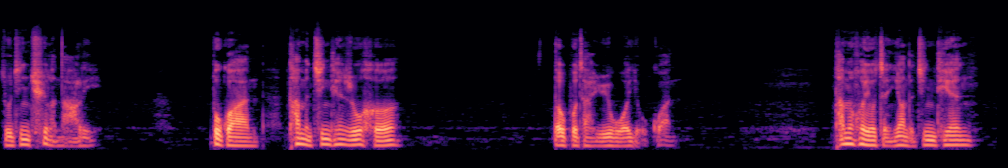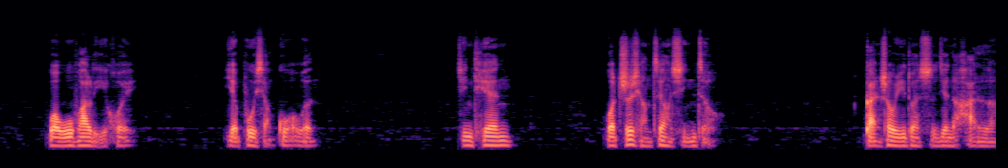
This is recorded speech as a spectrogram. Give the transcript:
如今去了哪里？不管她们今天如何，都不再与我有关。他们会有怎样的今天？我无法理会，也不想过问。今天，我只想这样行走，感受一段时间的寒冷。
